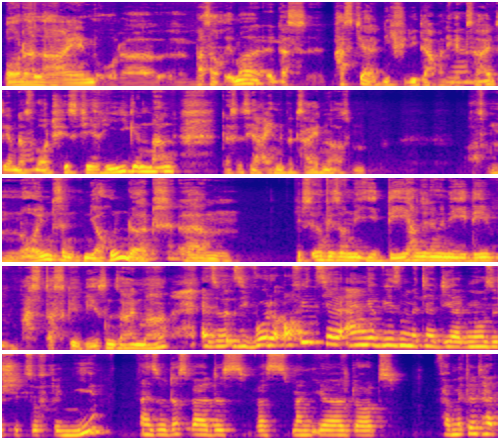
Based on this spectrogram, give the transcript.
Borderline oder äh, was auch immer, das passt ja nicht für die damalige ja. Zeit. Sie haben das Wort Hysterie genannt. Das ist ja eigentlich eine Bezeichnung aus dem, aus dem 19. Jahrhundert. Ähm, Gibt es irgendwie so eine Idee? Haben Sie irgendwie eine Idee, was das gewesen sein mag? Also sie wurde offiziell eingewiesen mit der Diagnose Schizophrenie. Also das war das, was man ihr dort vermittelt hat.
